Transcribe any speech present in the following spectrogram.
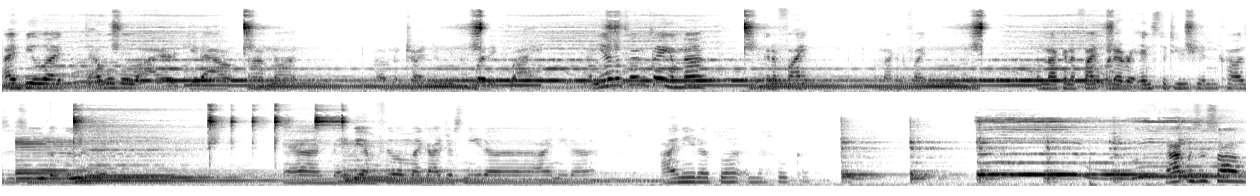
I'd be like, that was a liar. Get out. I'm not. I'm not trying to let it fly. Yeah, that's what I'm saying. I'm not gonna fight. I'm not gonna fight. I'm not gonna fight whatever institution causes you to lose it maybe I'm feeling like I just need a, I need a, I need a blunt and a hookah. That was the song.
